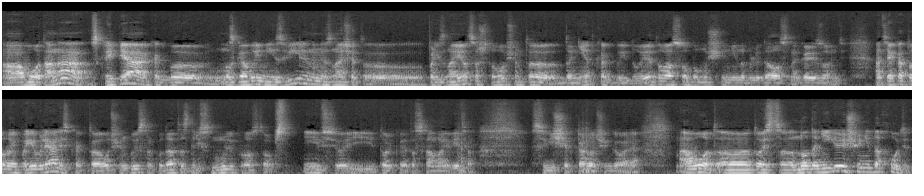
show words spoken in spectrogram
а, вот, она, скрипя как бы мозговыми извилинами, значит, э, признается, что, в общем-то, да нет, как бы и до этого особо мужчин не наблюдалось на горизонте. А те, которые появлялись, как-то очень быстро куда-то сдреснули просто, и все, и только это самое ветер свищет, короче говоря. А вот, э, то есть, но до нее еще не доходит.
